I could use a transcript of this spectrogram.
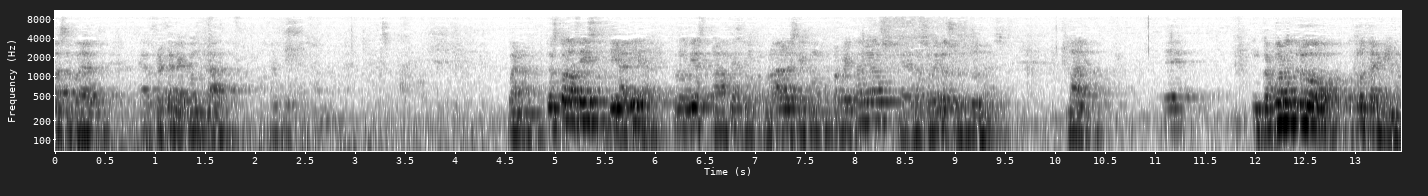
vas a poder eh, ofrecerle contra. Bueno, entonces esto hacéis día a día. Todos los días trabajáis con compradores y con propietarios eh, resolviendo sus dudas. Vale. Eh, incorporo otro, otro término.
